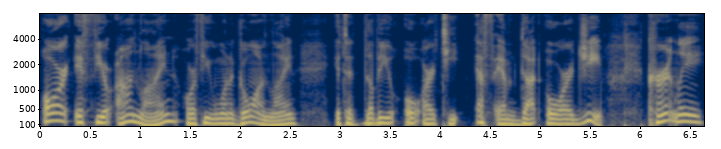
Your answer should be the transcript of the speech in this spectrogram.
Or if you're online, or if you want to go online, it's at WORTFM.org. Currently,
